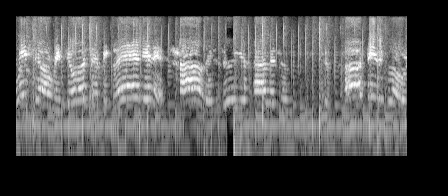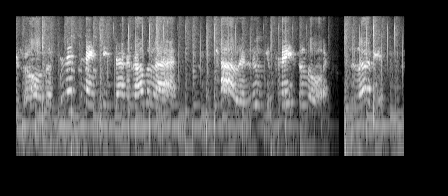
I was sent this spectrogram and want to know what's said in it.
We shall rejoice and be glad in it. Hallelujah, hallelujah. To God be the glory for all the good things He's done in our lives. Hallelujah, praise the Lord. Love you.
